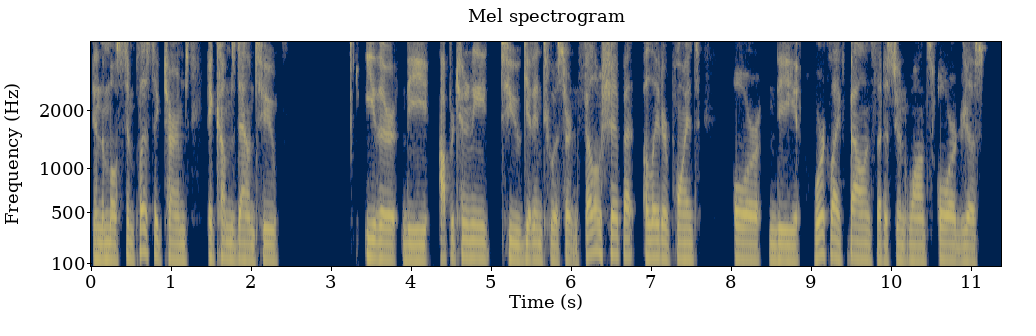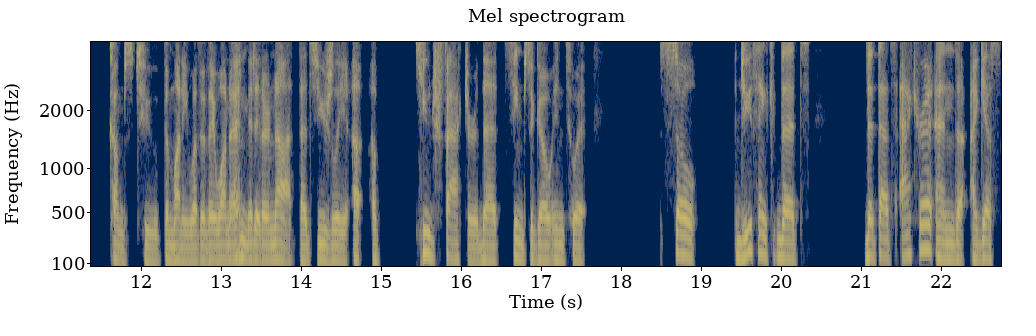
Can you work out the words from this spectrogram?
in the most simplistic terms, it comes down to either the opportunity to get into a certain fellowship at a later point, or the work life balance that a student wants, or just comes to the money, whether they want to admit it or not. That's usually a, a huge factor that seems to go into it. So, do you think that that that's accurate? And uh, I guess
